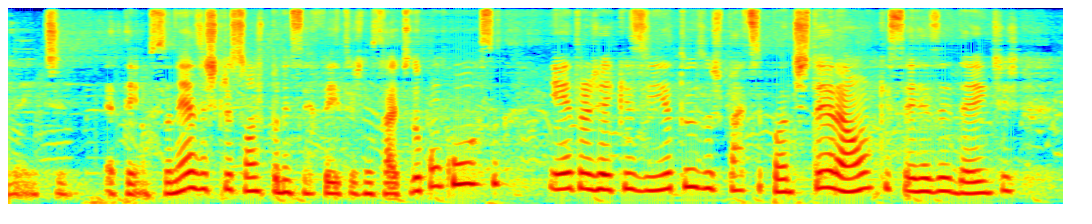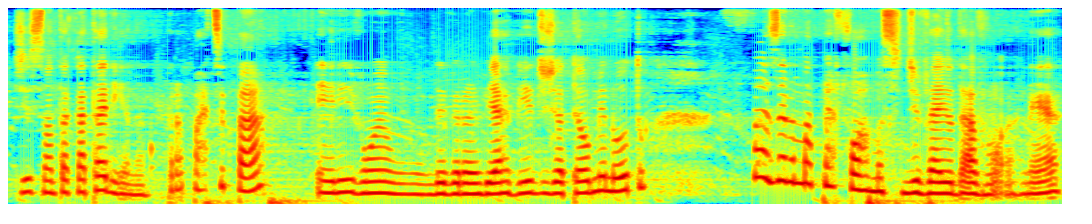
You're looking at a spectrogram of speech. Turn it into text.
gente, é tenso, né? As inscrições podem ser feitas no site do concurso e entre os requisitos, os participantes terão que ser residentes de Santa Catarina. Para participar, eles vão deverão enviar vídeos de até um minuto fazendo uma performance de velho da van, né?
